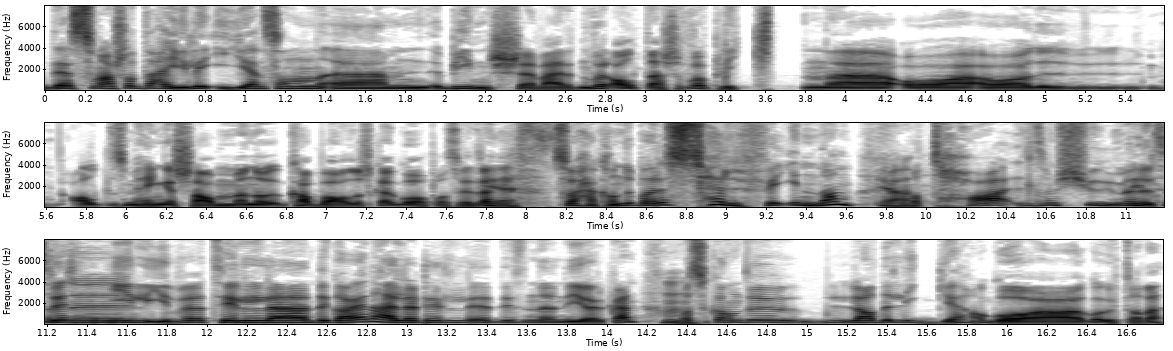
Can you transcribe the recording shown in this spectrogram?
det som er så deilig i en sånn eh, binsjeverden hvor alt er så forpliktende, og, og alt som henger sammen, og kabaler skal gå på osv. Så, videre. Yes. så her kan du bare surfe innom Ja. og ta liksom 20 minutter du- i livet til uh, The Guy, da, eller til uh, disse New tiårkeren, og så kan du la det ligge og gå, gå ut av det.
